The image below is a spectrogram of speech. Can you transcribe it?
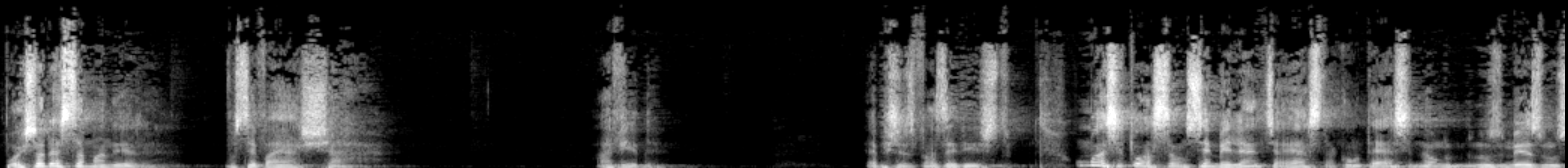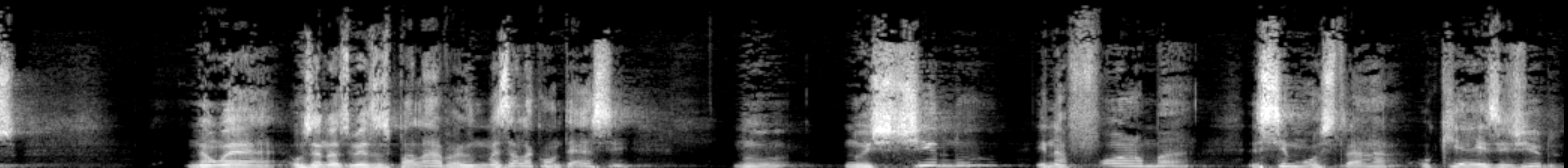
Pois só dessa maneira você vai achar a vida. É preciso fazer isto. Uma situação semelhante a esta acontece, não nos mesmos, não é usando as mesmas palavras, mas ela acontece no, no estilo e na forma de se mostrar o que é exigido.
